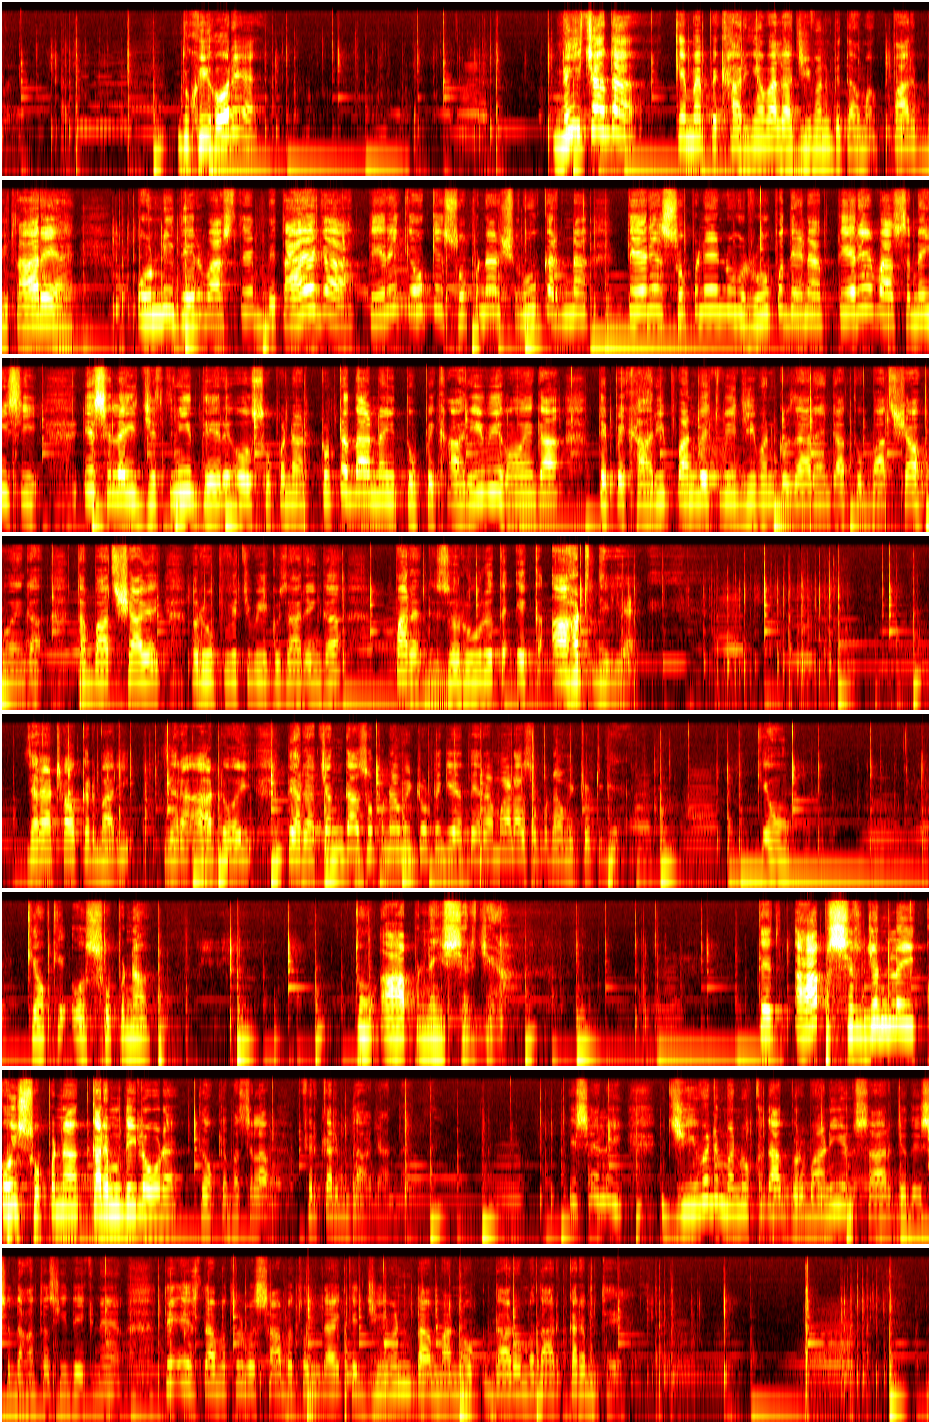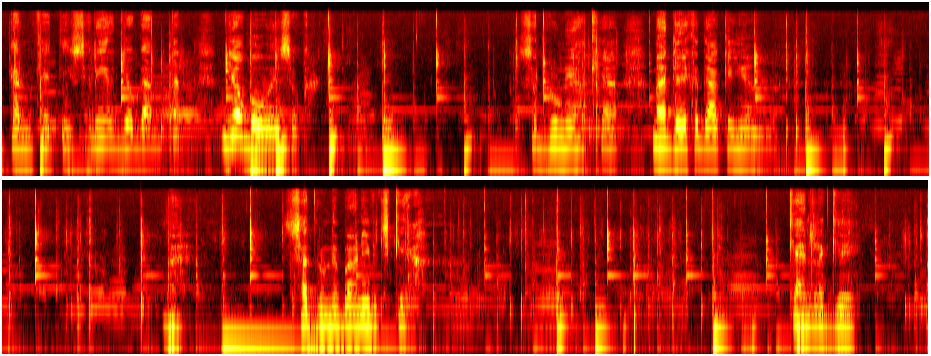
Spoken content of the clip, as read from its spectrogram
ਦੁਖੀ ਹੋ ਰਿਹਾ ਹੈ। ਨਹੀਂ ਚਾਹੁੰਦਾ ਕਿ ਮੈਂ ਭਿਖਾਰੀਆਂ ਵਾਲਾ ਜੀਵਨ ਬਿਤਾਵਾਂ, ਪਰ ਬਿਤਾ ਰਿਹਾ ਹੈ। ਉਨੀ ਦੇਰ ਵਾਸਤੇ ਬਿਤਾਏਗਾ। ਤੇਰੇ ਕਿਉਂਕਿ ਸੁਪਨਾ ਸ਼ੁਰੂ ਕਰਨਾ, ਤੇਰੇ ਸੁਪਨੇ ਨੂੰ ਰੂਪ ਦੇਣਾ ਤੇਰੇ ਵਸ ਨਹੀਂ ਸੀ। ਇਸ ਲਈ ਜਿਤਨੀ ਦੇਰ ਉਹ ਸੁਪਨਾ ਟੁੱਟਦਾ ਨਹੀਂ, ਤੂੰ ਭਿਖਾਰੀ ਵੀ ਹੋਏਗਾ ਤੇ ਭਿਖਾਰੀਪਣ ਵਿੱਚ ਵੀ ਜੀਵਨ ਗੁਜ਼ਾਰੇਗਾ, ਤੂੰ ਬਾਦਸ਼ਾਹ ਹੋਏਗਾ, ਤਾਂ ਬਾਦਸ਼ਾਹ ਰੂਪ ਵਿੱਚ ਵੀ ਗੁਜ਼ਾਰੇਗਾ। ਪਰ ਜ਼ਰੂਰਤ ਇੱਕ ਆਹਟ ਦੀ ਹੈ। ਜ਼ਰਾ ਠੋਕਰ ਮਾਰੀ, ਜ਼ਰਾ ਆਹਟ ਹੋਈ ਤੇਰਾ ਚੰਗਾ ਸੁਪਨਾ ਵੀ ਟੁੱਟ ਗਿਆ, ਤੇਰਾ ਮਾੜਾ ਸੁਪਨਾ ਵੀ ਟੁੱਟ ਗਿਆ। ਕਿਉਂ? ਕਿਉਂਕਿ ਉਹ ਸੁਪਨਾ ਤੂੰ ਆਪ ਨਹੀਂ ਸਿਰਜਿਆ। ਤੇ ਆਪ ਸਿਰਜਣ ਲਈ ਕੋਈ ਸੁਪਨਾ ਕਰਮ ਦੀ ਲੋੜ ਹੈ, ਕਿਉਂਕਿ ਮਸਲਾ ਫਿਰ ਕਰਮ ਦਾ ਆ ਜਾਂਦਾ। ਹੈ ਇਸੇ ਲਈ ਜੀਵਨ ਮਨੁੱਖ ਦਾ ਗੁਰਬਾਣੀ ਅਨੁਸਾਰ ਜਦੋਂ ਇਹ ਸਿਧਾਂਤ ਅਸੀਂ ਦੇਖਨੇ ਆ ਤੇ ਇਸ ਦਾ ਮਤਲਬ ਸਾਬਤ ਹੁੰਦਾ ਹੈ ਕਿ ਜੀਵਨ ਦਾ ਮਨੁੱਖ ਦਾਰੋ ਮਦਾਰ ਕਰਮ ਤੇ। ਕਰਮ ਖੇਤੀ, ਸਰੀਰ ਜੋ ਗੰਤਰ ਜੋ ਬੋਵੇ ਸੁਖ ਸਤਿਗੁਰੂ ਨੇ ਆਖਿਆ, ਮੈਂ ਦੇਖਦਾ ਕੀ ਹਾਂ? ਸਤਿਗੁਰੂ ਨੇ ਬਾਣੀ ਵਿੱਚ ਕਿਹਾ ਕਹਿਣ ਲੱਗੇ,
